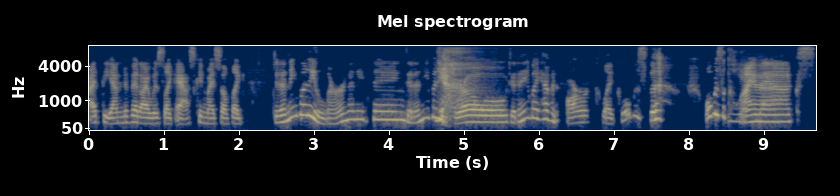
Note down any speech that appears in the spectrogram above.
At the end of it, I was like asking myself, like, did anybody learn anything? Did anybody yeah. grow? Did anybody have an arc? Like, what was the what was the climax?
